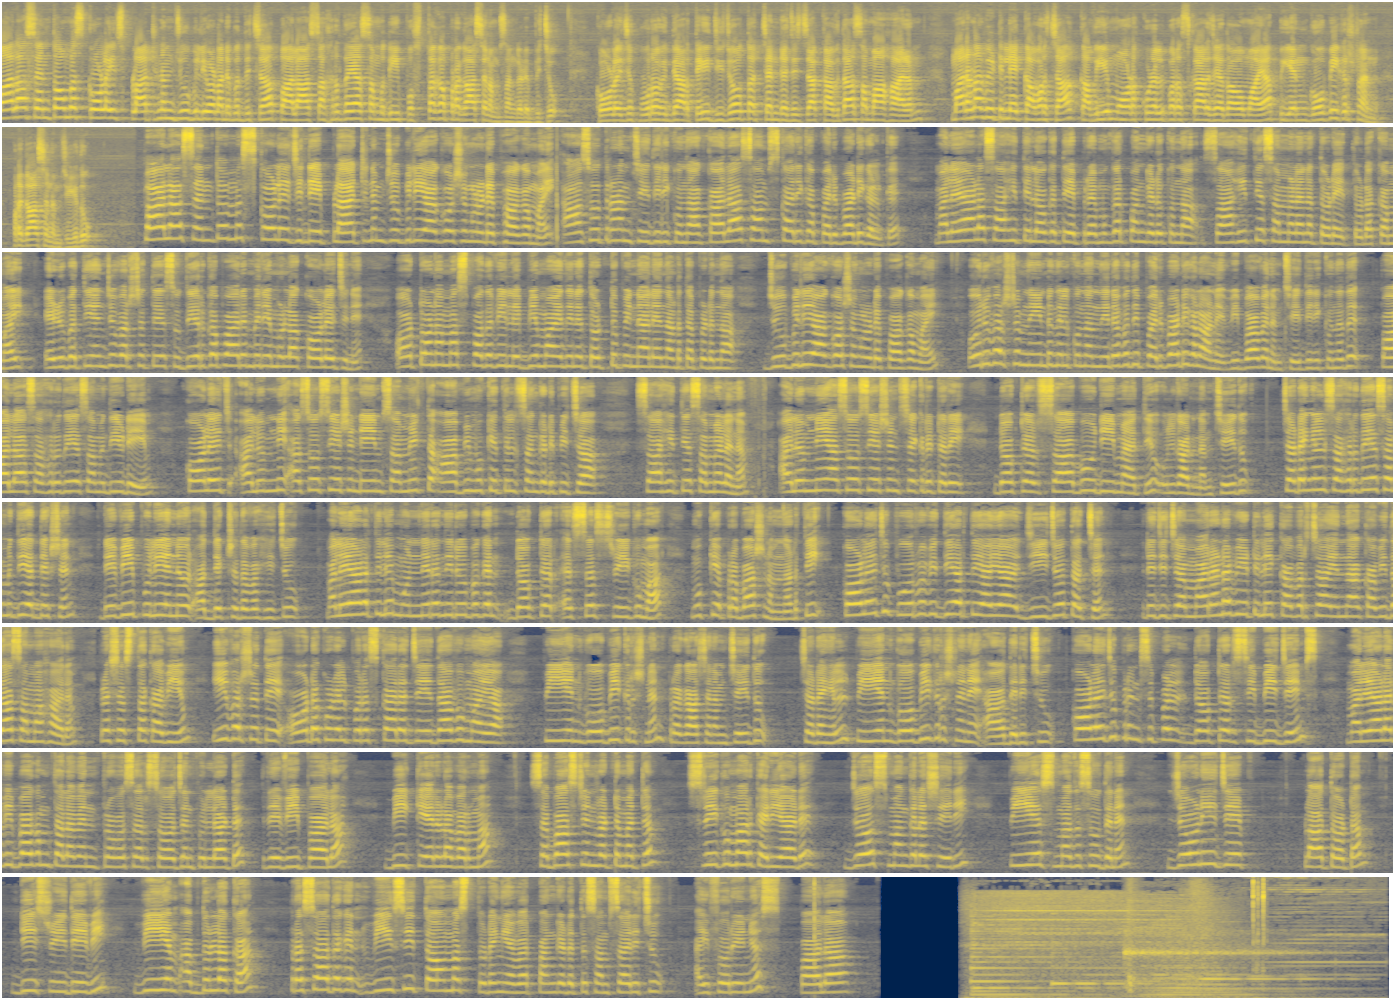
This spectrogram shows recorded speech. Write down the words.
Pala saint Thomas college platinum ജൂബിലിയോടനുബന്ധിച്ച് Pala സഹൃദയ സമിതി പുസ്തക പ്രകാശനം സംഘടിപ്പിച്ചു. കോളേജ് പൂർവ വിദ്യാർത്ഥി ജിജോ തച്ചൻ രചിച്ച കവിതാ സമാഹാരം മരണവീട്ടിലെ കവർച്ച കവിയും ഓടക്കുഴൽ പുരസ്കാര ജേതാവുമായ പി എൻ ഗോപികൃഷ്ണൻ പ്രകാശനം ചെയ്തു. പാലാ സെന്റ് തോമസ് കോളേജിന്റെ പ്ലാറ്റിനം ജൂബിലി ആഘോഷങ്ങളുടെ ഭാഗമായി ആസൂത്രണം ചെയ്തിരിക്കുന്ന കലാ സാംസ്കാരിക പരിപാടികൾക്ക് മലയാള സാഹിത്യ ലോകത്തെ പ്രമുഖർ പങ്കെടുക്കുന്ന സാഹിത്യ സമ്മേളനത്തോടെ തുടക്കമായി. എഴുപത്തിയഞ്ചു വർഷത്തെ സുദീർഘ പാരമ്പര്യമുള്ള കോളേജിന് ഓട്ടോണമസ് പദവി ലഭ്യമായതിന് തൊട്ടു പിന്നാലെ നടത്തപ്പെടുന്ന ജൂബിലി ആഘോഷങ്ങളുടെ ഭാഗമായി ഒരു വർഷം നീണ്ടു നിൽക്കുന്ന നിരവധി പരിപാടികളാണ് വിഭാവനം ചെയ്തിരിക്കുന്നത്. പാലാ സഹൃദയ സമിതിയുടെയും കോളേജ് അലുമിനി അസോസിയേഷന്റെയും സംയുക്ത ആഭിമുഖ്യത്തിൽ സംഘടിപ്പിച്ച സാഹിത്യ സമ്മേളനം alumni association secretary doctor Sabu D Mathew ഉദ്ഘാടനം ചെയ്തു. ചടങ്ങിൽ സഹൃദയ സമിതി അധ്യക്ഷൻ രവി പുലിയന്നൂർ അധ്യക്ഷത വഹിച്ചു. മലയാളത്തിലെ മുൻനിര നിരൂപകൻ ഡോക്ടർ എസ് എസ് ശ്രീകുമാർ മുഖ്യ പ്രഭാഷണം നടത്തി. കോളേജ് പൂർവ വിദ്യാർത്ഥിയായ ജിജോ തച്ചൻ രചിച്ച മരണ വീട്ടിലെ കവർച്ച എന്ന കവിതാ സമാഹാരം പ്രശസ്ത കവിയും ഈ വർഷത്തെ ഓടക്കുഴൽ പുരസ്കാര ജേതാവുമായ പി എൻ ഗോപികൃഷ്ണൻ പ്രകാശനം ചെയ്തു. ചടങ്ങിൽ പി എൻ ഗോപികൃഷ്ണനെ ആദരിച്ചു. College principal doctor Sibi James Malayala വിഭാഗം തലവൻ professor Sojan Pullattu Ravi Pala B Keralavarma Sebastian Vattamattam Sreekumar Kariyad Jose Mangalassery P S Madhusoodanan Johnny J Plathottam D Sreedevi V M Abdulla Khan പ്രസാധകൻ V C Thomas തുടങ്ങിയവർ പങ്കെടുത്ത് സംസാരിച്ചു. ഐഫോറിയ news Pala.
